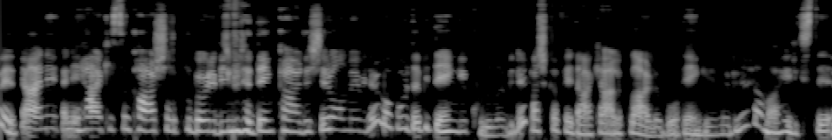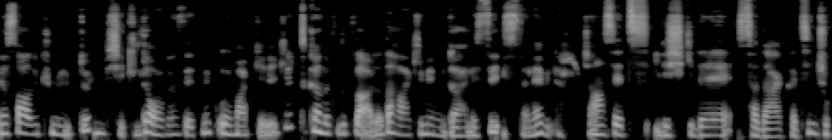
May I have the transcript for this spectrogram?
Evet yani hani herkesin karşılıklı böyle birbirine denk kardeşleri olmayabilir ama burada bir denge kurulabilir. Başka fedakarlıklarla bu dengelenebilir ama her ikisi de yasal yükümlülüktür. Bir şekilde organize etmek, uymak gerekir. Tıkanıklıklarda da hakimin müdahalesi istenebilir. Canset ilişkide sadakatin çok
